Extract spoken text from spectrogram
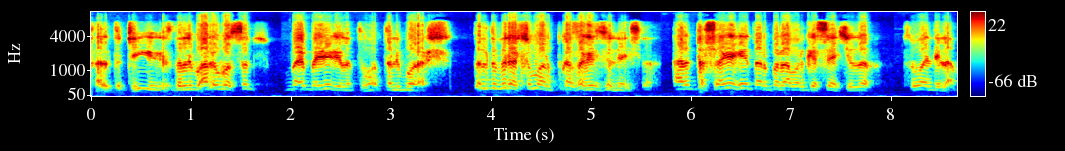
তাহলে তো ঠিক আছে। তাহলে বারো বছর বেড়ে গেল তোমার তাহলে বয়স। তাহলে তো বিরাট সময় কাছাকাছি চলে আইসো। আর একটা জায়গা খেয়ে তারপর আমার কাছে যাও সময় দিলাম।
